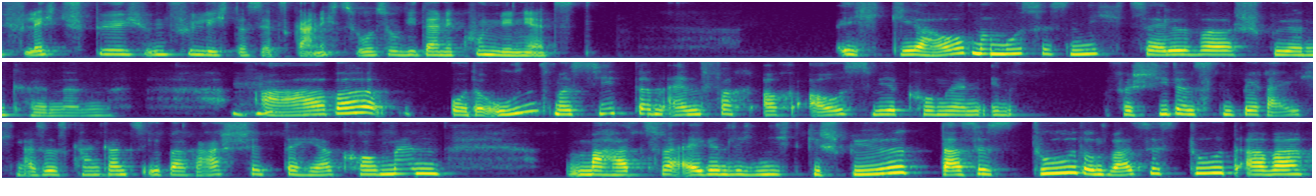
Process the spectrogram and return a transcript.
vielleicht spüre ich und fühle ich das jetzt gar nicht so, so wie deine Kundin jetzt. Ich glaube, man muss es nicht selber spüren können. Mhm. Aber, oder und, man sieht dann einfach auch Auswirkungen in verschiedensten Bereichen. Also es kann ganz überraschend daherkommen. Man hat zwar eigentlich nicht gespürt, dass es tut und was es tut, aber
